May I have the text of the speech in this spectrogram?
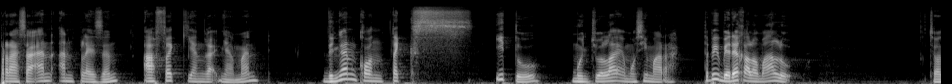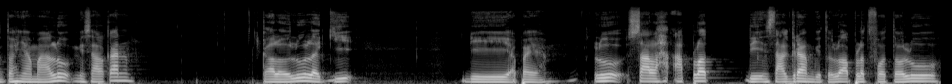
perasaan unpleasant, afek yang gak nyaman. Dengan konteks itu, muncullah emosi marah. Tapi beda kalau malu. Contohnya malu, misalkan kalau lu lagi di apa ya, lu salah upload di Instagram gitu, lu upload foto lu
